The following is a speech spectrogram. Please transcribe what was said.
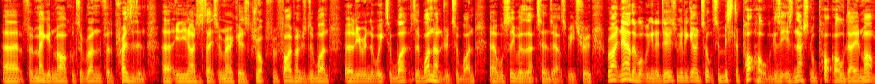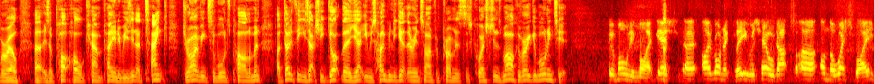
for Meghan Markle to run for the president in the United States of America has dropped from 500 to 1 earlier in the week to, one, to 100 to 1. Uh, we'll see whether that turns out to be true. Right now, though, what we're going to do is we're going to go and talk to Mr. Pothole because it is National Pothole Day, and Mark Morrell uh, is a pothole campaigner. He's in a tank driving towards Parliament. I don't think he's actually got there yet. He was hoping to get there in time for Prime Minister's questions. Mark, a very good morning to you. Good morning, Mike. Yes, uh, ironically, he was held up uh, on the Westway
